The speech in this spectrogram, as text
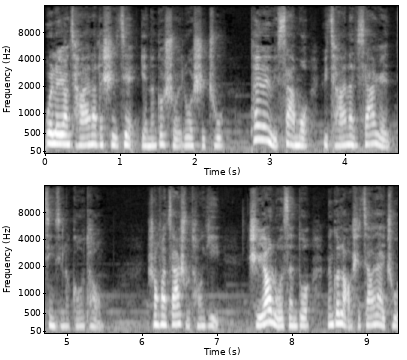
为了让乔安娜的事件也能够水落石出，探员与萨默与乔安娜的家人进行了沟通，双方家属同意。只要罗森多能够老实交代出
